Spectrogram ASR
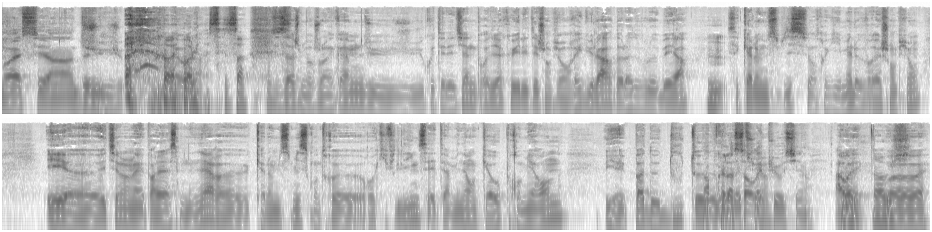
Ouais, c'est un demi. je- voilà, voilà. c'est ça. C'est ça, je me rejoins quand même du, du côté d'Etienne pour dire qu'il était champion régulier de la WBA. Mm. C'est Callum Smith, entre guillemets, le vrai champion. Et euh, Etienne, on en avait parlé la semaine dernière, euh, Callum Smith contre Rocky Fielding, ça a terminé en KO premier round. Il n'y avait pas de doute. euh, Après, là, ça aurait pu aussi. hein. Ah ouais, Mm. Ah oui. ouais, ouais, ouais.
